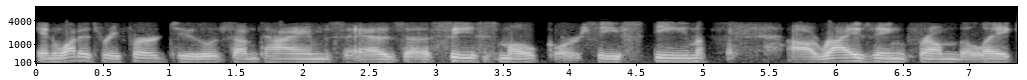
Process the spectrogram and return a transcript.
in what is referred to sometimes as uh, sea smoke or sea steam uh, rising from the lake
